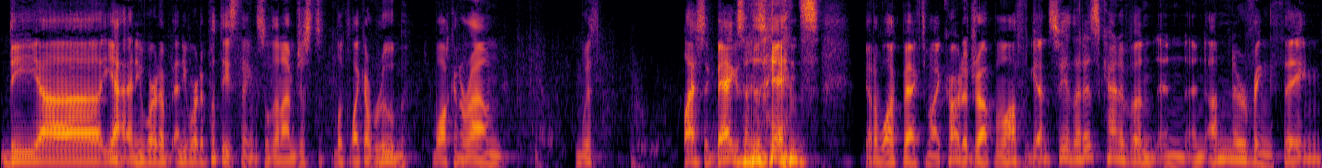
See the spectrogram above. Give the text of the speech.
the uh yeah anywhere to anywhere to put these things so then i'm just look like a rube walking around with plastic bags in his hands gotta walk back to my car to drop them off again so yeah that is kind of an an, an unnerving thing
